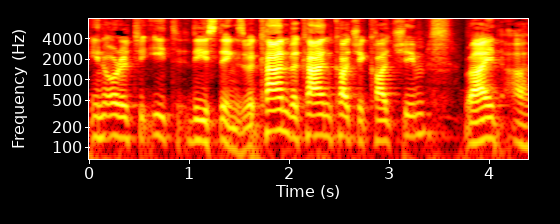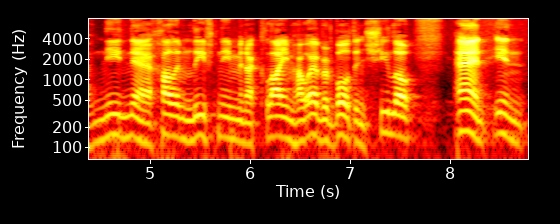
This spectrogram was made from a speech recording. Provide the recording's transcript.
in order to eat these things. V'kan v'kan kachik kachim, right? However, both in Shiloh and in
